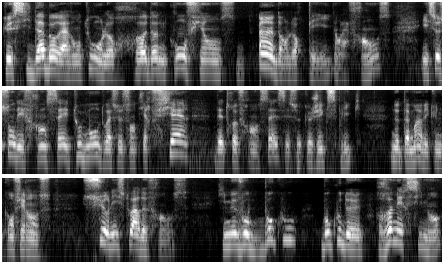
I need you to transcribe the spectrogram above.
que si d'abord et avant tout on leur redonne confiance, un, dans leur pays, dans la France, et ce sont des Français, tout le monde doit se sentir fier d'être français, c'est ce que j'explique, notamment avec une conférence sur l'histoire de France, qui me vaut beaucoup, beaucoup de remerciements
